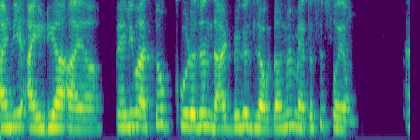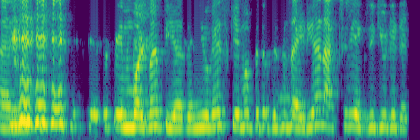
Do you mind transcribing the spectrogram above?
एंड ये आइडिया आया पहली बात तो kudos on that because lockdown में मैं तो सिर्फ़ सोया हूँ and same about my peers and you guys came up with a business idea and actually executed it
